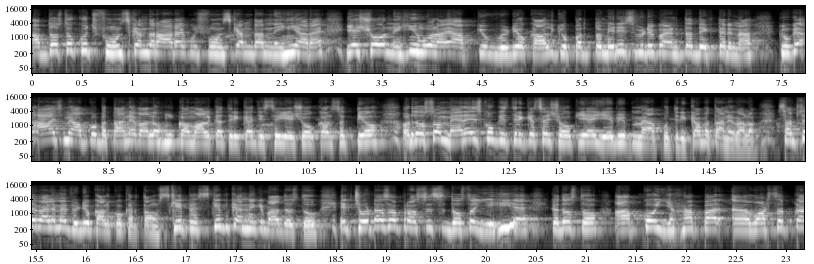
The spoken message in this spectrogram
अब दोस्तों कुछ फोन्स के अंदर आ रहा है, कुछ फोन्स के अंदर नहीं आ रहा है। ये शो नहीं हो रहा है आपके वीडियो कॉल के ऊपर। तो मेरी इस वीडियो को एंड तक देखते रहना, क्योंकि आज मैं आपको बताने वाला हूँ कमाल का तरीका जिससे ये शो कर सकते हो। और दोस्तों, मैंने इसको किस तरीके से शो किया, ये भी मैं आपको तरीका बताने वाला हूँ। सबसे पहले मैं वीडियो कॉल को करता हूँ। स्किप स्किप करने के बाद दोस्तों, एक छोटा सा प्रोसेस दोस्तों यही है कि दोस्तों, आपको यहाँ पर व्हाट्सएप का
